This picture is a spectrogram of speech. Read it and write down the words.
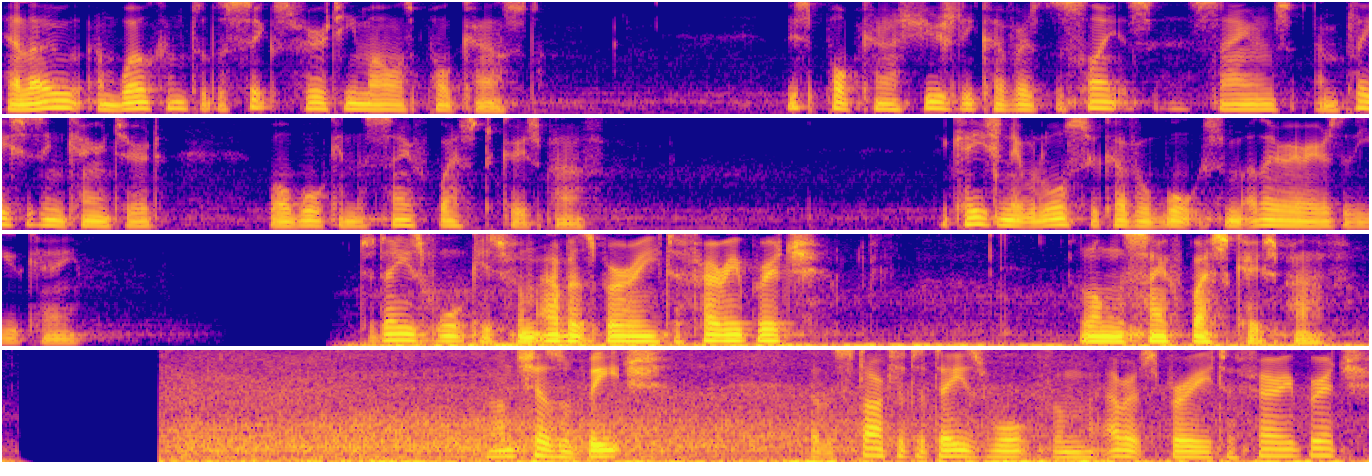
Hello and welcome to the 630 Miles podcast. This podcast usually covers the sights, sounds, and places encountered while walking the southwest coast path. Occasionally, it will also cover walks from other areas of the UK. Today's walk is from Abbotsbury to Ferrybridge along the southwest coast path. On Chesil Beach, at the start of today's walk from Abbotsbury to Ferrybridge.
